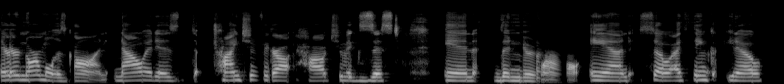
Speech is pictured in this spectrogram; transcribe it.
their normal is gone. Now it is trying to figure out how to exist in the new normal, and so I think you know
